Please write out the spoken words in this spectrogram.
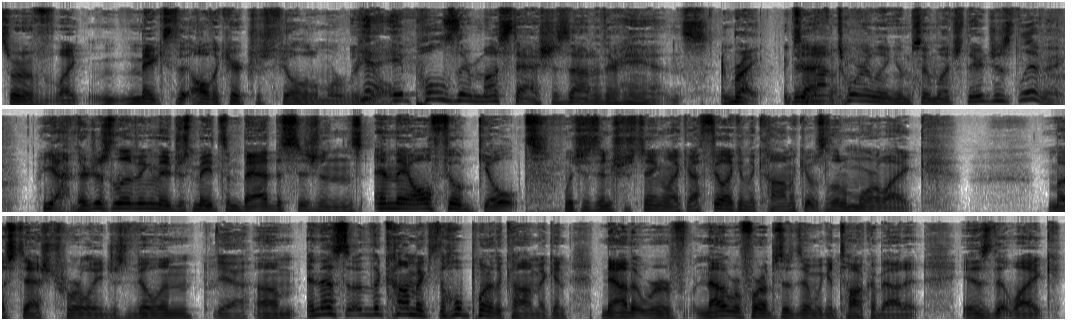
sort of like makes the, all the characters feel a little more real. yeah, it pulls their mustaches out of their hands. right, They're not twirling them so much. They're just living. Yeah, they're just living. They've just made some bad decisions, and they all feel guilt, which is interesting. Like I feel like in the comic, it was a little more like mustache twirly, just villain. Yeah. Um, and that's uh, the comics. The whole point of the comic, and now that we're now that we're four episodes in, we can talk about it. Is that like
